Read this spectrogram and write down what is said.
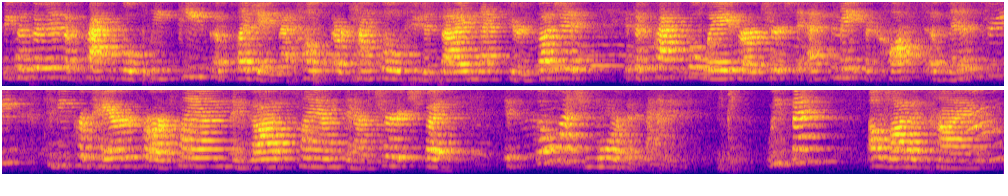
Because there is a practical piece of pledging that helps our council to decide next year's budget it's a practical way for our church to estimate the cost of ministry, to be prepared for our plans and God's plans in our church, but it's so much more than that. We spend a lot of time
